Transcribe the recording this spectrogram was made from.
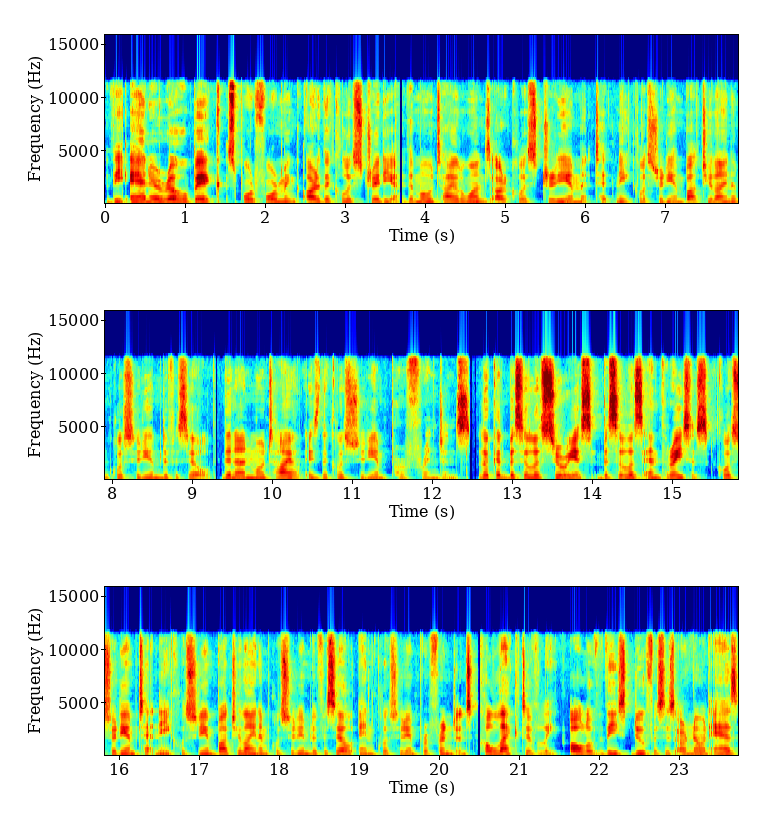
The anaerobic spore-forming are the Clostridia. The motile ones are Clostridium tetani, Clostridium botulinum, Clostridium difficile. The non-motile is the Clostridium perfringens. Look at Bacillus cereus, Bacillus anthracis, Clostridium tetani, Clostridium botulinum, Clostridium difficile, and Clostridium perfringens. Collectively, all of these doofuses are known as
